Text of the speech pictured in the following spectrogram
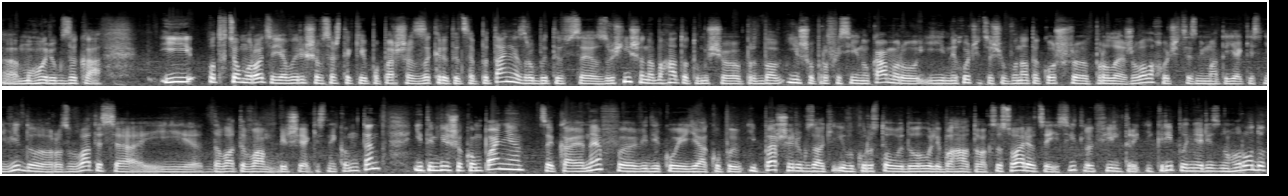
е, мого рюкзака. І от в цьому році я вирішив все ж таки, по-перше, закрити це питання, зробити все зручніше набагато, тому що придбав іншу професійну камеру, і не хочеться, щоб вона також пролежувала. Хочеться знімати якісні відео, розвиватися і давати вам більш якісний контент. І тим більше компанія це КНФ, від якої я купив і перший рюкзак, і використовую доволі багато аксесуарів. Це і світлофільтри, і кріплення різного роду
